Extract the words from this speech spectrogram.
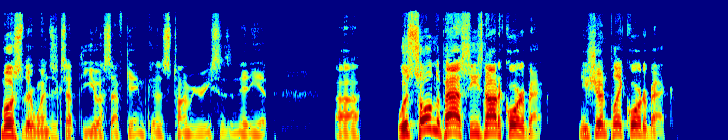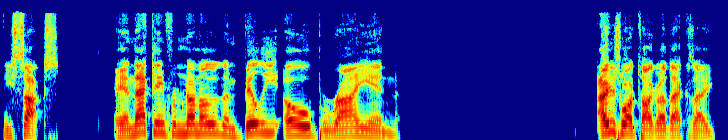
most of their wins except the USF game because Tommy Rees is an idiot, uh, was told in the past he's not a quarterback. He shouldn't play quarterback. He sucks. And that came from none other than Billy O'Brien. I just want to talk about that because I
